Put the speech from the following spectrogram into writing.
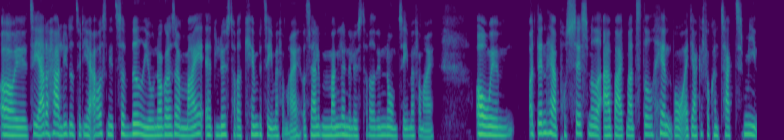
og øh, til jer, der har lyttet til de her afsnit, så ved I jo nok også om mig, at lyst har været et kæmpe tema for mig, og særligt manglende lyst har været et enormt tema for mig. Og, øhm, og den her proces med at arbejde mig et sted hen, hvor at jeg kan få kontakt til min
